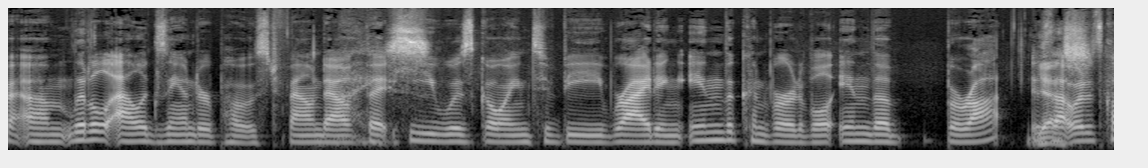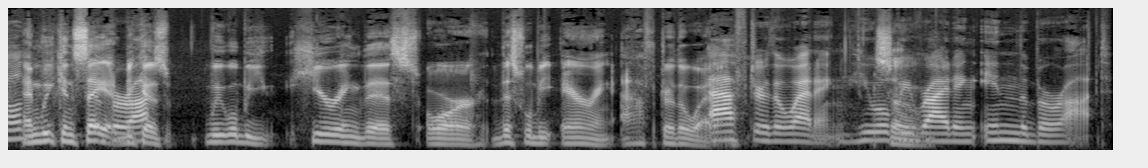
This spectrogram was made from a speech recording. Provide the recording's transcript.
um, little Alexander Post, found out that he was going to be riding in the convertible in the Barat. Is that what it's called? And we can say The it Barat? because we will be hearing this, or this will be airing after the wedding. after the wedding, he will be riding in the Barat.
